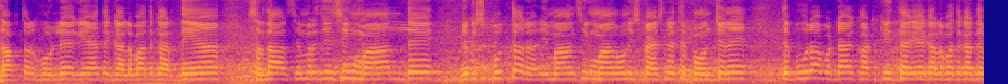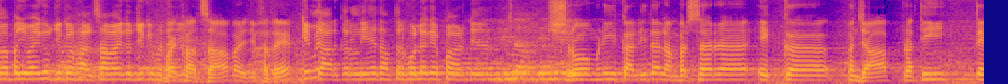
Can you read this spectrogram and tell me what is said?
ਦਫ਼ਤਰ ਖੋਲ੍ਹਿਆ ਗਿਆ ਤੇ ਗੱਲਬਾਤ ਕਰਦੇ ਆ ਸਰਦਾਰ ਸਿਮਰਜੀਤ ਸਿੰਘ ਮਾਨ ਦੇ ਜੋ ਕਿ ਸੁਪੁੱਤਰ ਇਮਾਨ ਸਿੰਘ ਮਾਨ ਹੁਣ ਸਪੈਸ਼ਲ ਇੱਥੇ ਪਹੁੰਚੇ ਨੇ ਤੇ ਪੂਰਾ ਵੱਡਾ ਇਕੱਠ ਕੀਤਾ ਗਿਆ ਗੱਲਬਾਤ ਕਰਦੇ ਬਾਬਾ ਜੀ ਵਾਹਿਗੁਰੂ ਜੀ ਕਾ ਖਾਲਸਾ ਵਾਹਿਗੁਰੂ ਜੀ ਕੀ ਫਤਿਹ। ਖਾਲਸਾ ਵਾਹਿਗੁਰੂ ਜੀ ਫਤਿਹ। ਕਿਵੇਂ ਤਿਆਰ ਕਰਨ ਲਈ ਇਹ ਦਫ਼ਤਰ ਖੋਲ੍ਹਿਆ ਗਿਆ ਪਾਰਟੀ ਸ਼੍ਰੋਮਣੀ ਅਕਾਲੀ ਦਲ ਅੰਮ੍ਰਿਤਸਰ ਇੱਕ ਪੰਜਾਬ ਪ੍ਰਤੀ ਤੇ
